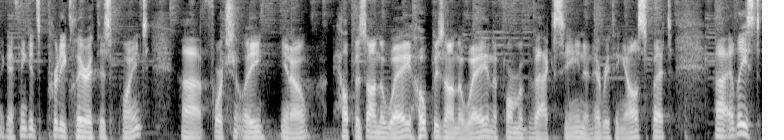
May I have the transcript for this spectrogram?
Like, I think it's pretty clear at this point. Uh, fortunately, you know, help is on the way, hope is on the way in the form of the vaccine and everything else. But uh, at least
